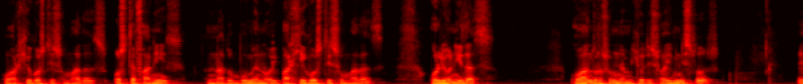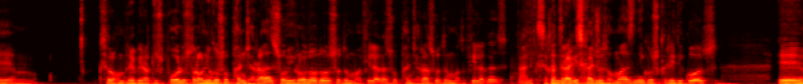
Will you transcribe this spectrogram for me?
ο αρχηγός της ομάδας, ο Στεφανής, να τον πούμε ο υπαρχηγός της ομάδας, ο Λεωνίδας, ο άντρος ο Μιαμιλιώτης, ο αείμνηστος, ε, ξέρω αν πρέπει να τους πω όλους τώρα, ο Νίκος ο Παντζαράς, ο Ηρόδοτος, ο τερμαφύλακας, ο Παντζαράς ο τερματοφύλακας, Αν ξεχάνει. Πετράκης Χατζηθωμάς, Νίκος Κρητικός, ε,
